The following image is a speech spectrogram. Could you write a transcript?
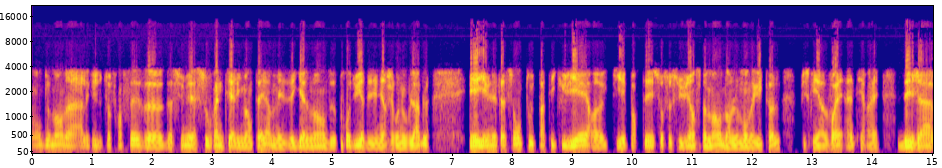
on demande à l'agriculture française d'assumer la souveraineté alimentaire, mais également de produire des énergies renouvelables. Et il y a une attention toute particulière qui est portée sur ce sujet en ce moment dans le monde agricole, puisqu'il y a un vrai intérêt déjà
